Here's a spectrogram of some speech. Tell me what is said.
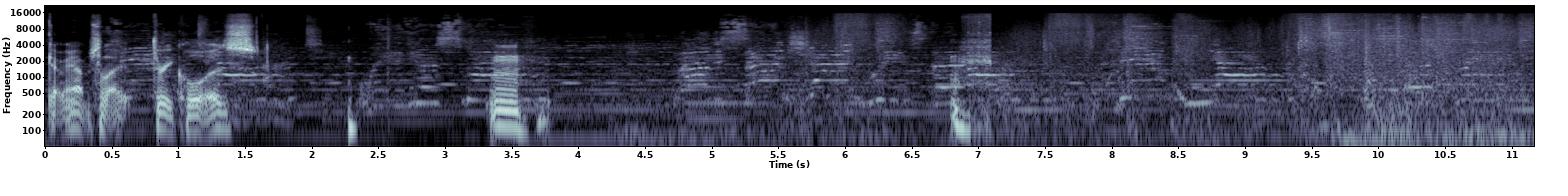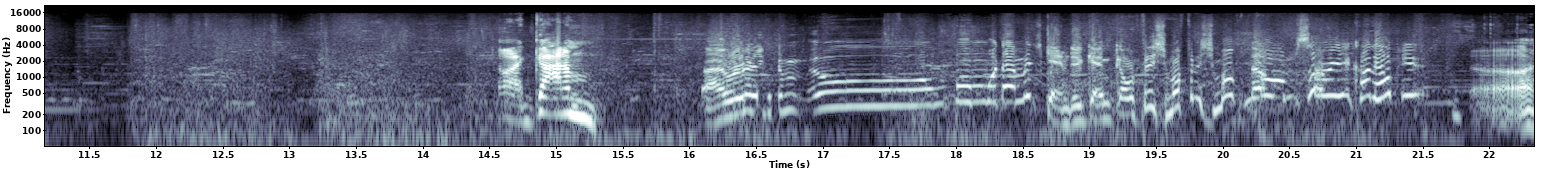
Get me up to like three quarters. Mm. I got him. I really Ooh, one more damage. Get him, dude. Get him. Go. Finish him off. Finish him off. No, I'm sorry. I can't help you. Uh,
